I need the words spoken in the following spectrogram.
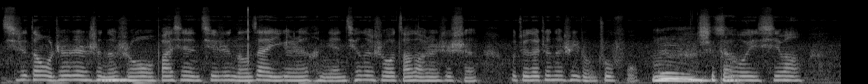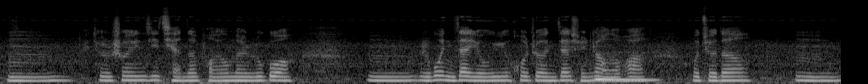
其实当我真认识神的时候，我发现其实能在一个人很年轻的时候早早认识神，我觉得真的是一种祝福。嗯，嗯是的，所以我也希望，嗯，就是收音机前的朋友们，如果，嗯，如果你在犹豫或者你在寻找的话，我觉得，嗯，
